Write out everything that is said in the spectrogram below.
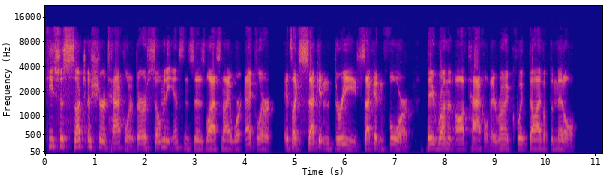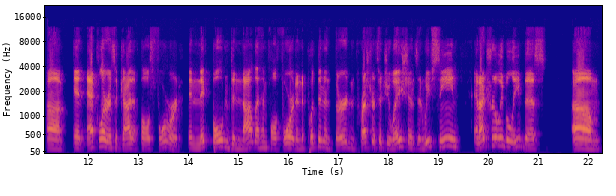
he's just such a sure tackler. There are so many instances last night where Ekeler, it's like second and three, second and four. They run an off tackle, they run a quick dive up the middle. Um, and Ekeler is a guy that falls forward, and Nick Bolton did not let him fall forward and to put them in third and pressure situations. And we've seen, and I truly believe this. Um,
